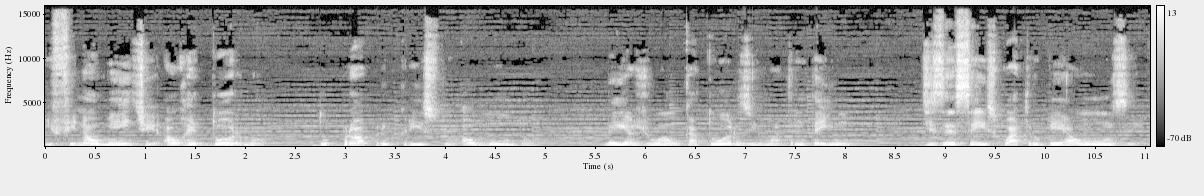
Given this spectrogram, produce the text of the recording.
e fitalmente ao retorno do próprio Cristo ao mundo. Leia João 14, 1 a 31, 16, 4b a 11.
